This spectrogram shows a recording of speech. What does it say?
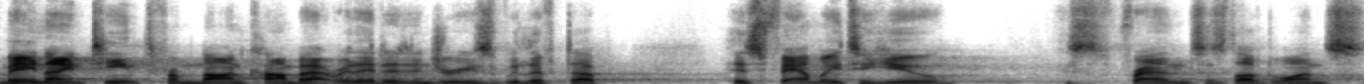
May 19th from non combat related injuries. We lift up his family to you, his friends, his loved ones.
